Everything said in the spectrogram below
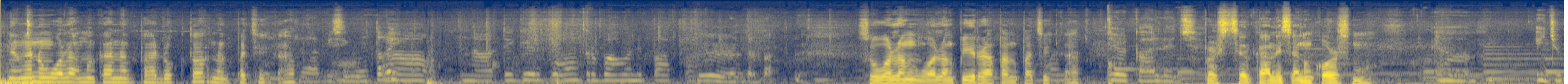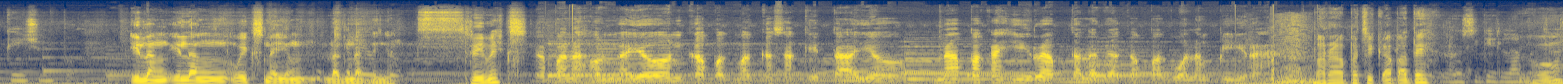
Yang anong wala man ka nagpa-doktor, nagpa-check up. Grabe eh. Na, natigil po ang trabaho ni Papa. Hmm. So walang walang pira pang pa-check up. Year college. First year college, anong course mo? Um, education po. Ilang ilang weeks na yung lagnat Three ninyo? weeks. Three weeks? Sa panahon ngayon, kapag magkasakit tayo, napakahirap talaga kapag walang pira. Para pa-check up ate. Oh, sige, salamat. Oo.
